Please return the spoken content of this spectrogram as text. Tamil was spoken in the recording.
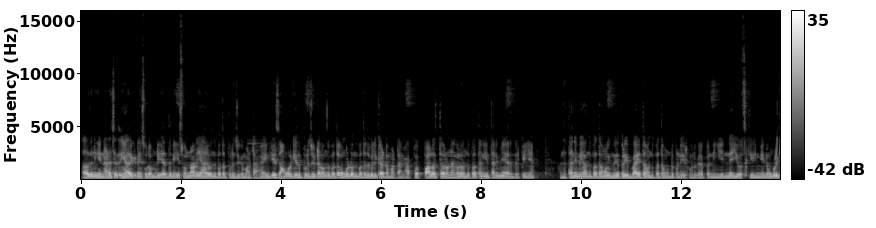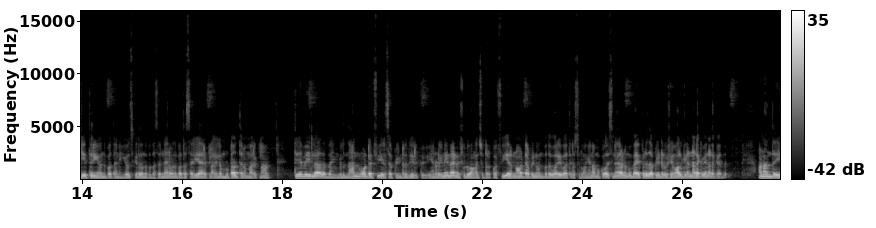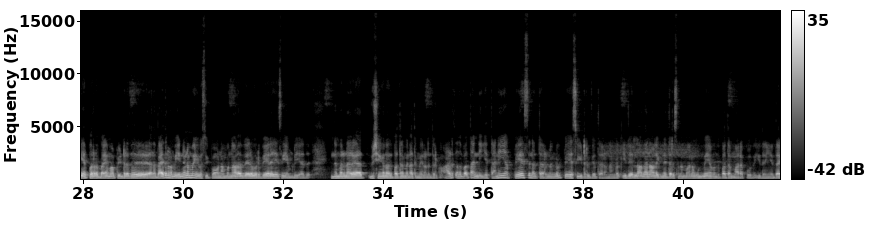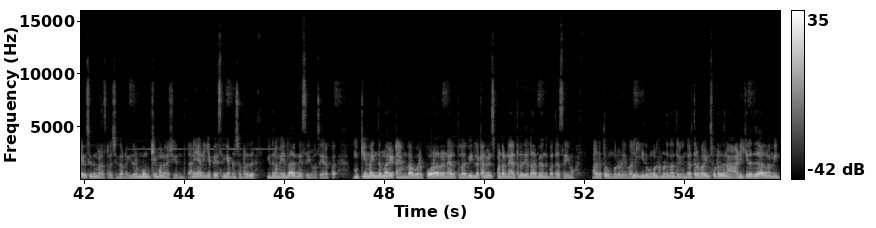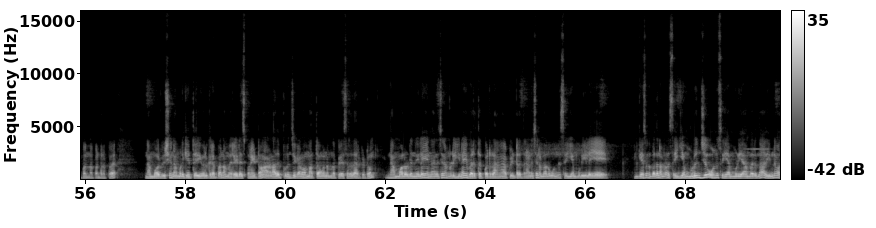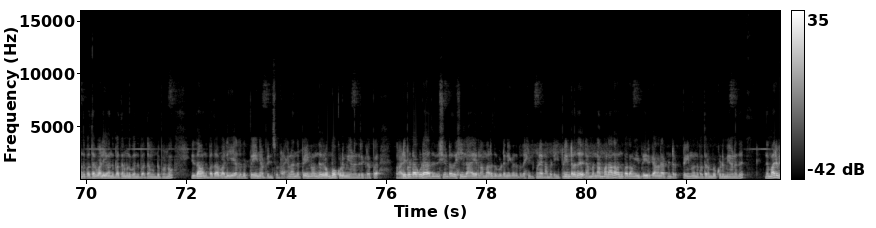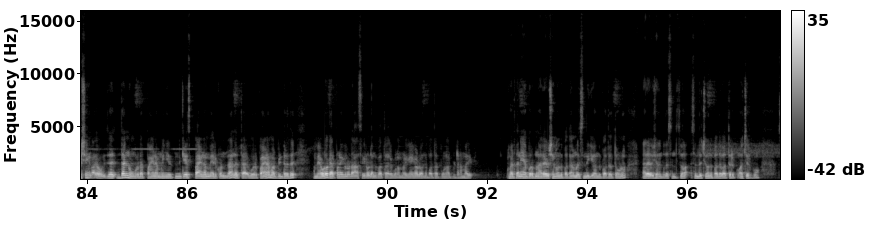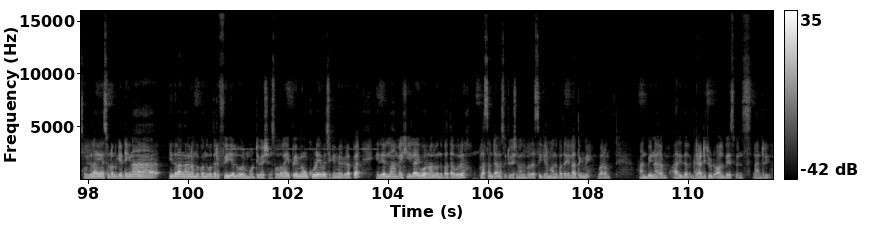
அதாவது நீங்கள் நினச்சதையும் யாருக்கிட்டையும் சொல்ல முடியாது. நீங்கள் சொன்னாலும் யாரும் வந்து பார்த்தா புரிஞ்சுக்க மாட்டாங்க. இன்கேஸ் அவங்களுக்கே இது புரிஞ்சுக்கிட்டாலும் வந்து பார்த்தா உங்கள்கிட்ட வந்து பார்த்தா வெளிக்காட்ட மாட்டாங்க. அப்போ பல தருணங்கள் வந்து பார்த்தா நீங்கள் தனிமையாக இருந்திருப்பீங்க. அந்த தனிமையை வந்து பார்த்தா உங்களுக்கு மிகப்பெரிய பயத்தை வந்து பார்த்தா உண்டு பண்ணியிருக்கும் இருக்கிறப்ப. நீங்கள் என்ன யோசிக்கிறீங்க? உங்களுக்கே தெரியும் வந்து பார்த்தா நீங்கள் யோசிக்கிறது வந்து பார்த்தா சில நேரம் வந்து பார்த்தா சரியாக இருக்கலாம். இல்லை முட்டாள்தனமாக இருக்கலாம். தேவையில்லாத பயங்கள் இந்த அன்வான்ட் ஃபியர்ஸ் அப்படின்றது இருக்குது என்னோட என்ன எனக்கு சொல்லுவாங்க சொல்கிறப்ப ஃபியர் நாட் அப்படின்னு வந்து பார்த்தா ஒரே வார்த்தையில் சொல்லுவாங்க. ஏன்னா முக்கால்வாசி நேரம் நம்ம பயப்படுறது அப்படின்ற விஷயம் வாழ்க்கையில் நடக்கவே நடக்காது. ஆனால் அந்த ஏற்படுற பயம் அப்படின்றது அந்த பயத்தில் நம்ம என்னென்னமோ யோசிப்போம். நம்மளால் வேறு ஒரு வேலையே செய்ய முடியாது. இந்த மாதிரி நிறையா விஷயங்கள் வந்து பார்த்தா நம்ம எல்லாத்துக்குமே நடந்திருக்கும். அடுத்து வந்து பார்த்தா நீங்கள் தனியாக பேசின தருணங்கள் பேசிக்கிட்டு இருக்க தருணங்கள் இது எல்லாம் தான் நாளைக்கு நிதர்சனமான உண்மையை வந்து பார்த்தா மாறப்போகுது. இதை நீங்கள் தயவு செய்து மனசில் வச்சுக்கணும். இது ரொம்ப முக்கியமான விஷயம். இந்த தனியாக நீங்கள் பேசுகிறீங்க அப்படின்னு சொல்கிறது இது நம்ம எல்லாருமே செய்வோம் செய்கிறப்ப முக்கியமாக இந்த மாதிரி டைமில் ஒரு போராடுற நேரத்தில் வீட்டில் கன்வின்ஸ் பண்ணுற நேரத்தில் இது எல்லாருமே வந்து பார்த்தா செய்வோம். அடுத்து உங்களுடைய வழி இது உங்களுக்கு மட்டும்தான் தெரியும். இந்த இடத்துல வழின்னு சொல்கிறது நான் அடிக்கிறது அதெல்லாம் மீன் பண்ண பண்ணுறப்ப நம்ம ஒரு விஷயம் நம்மளுக்கே தெரியும் இருக்கிறப்ப நம்ம ரியலைஸ் பண்ணிட்டோம். ஆனால் அதை புரிஞ்சுக்காம மற்றவங்க நம்மளை பேசுகிறதா இருக்கட்டும் நம்மளோட நிலையை நினச்சி நம்மளோட இணை வருத்தப்படுறாங்க அப்படின்றத நினச்சி நம்மளால் ஒன்றும் செய்ய முடியலையே. இன்கேஸ் வந்து பார்த்தா நம்மளால் செய்ய முடிஞ்சும் ஒன்றும் செய்ய முடியாமல் இருந்தால் அது இன்னும் வந்து பார்த்தா வழியை வந்து பார்த்தா நம்மளுக்கு வந்து பார்த்தா உண்டு பண்ணும் இதுதான் வந்து பார்த்தா வலி அல்லது பெயின் அப்படின்னு சொல்கிறாங்க ஏன்னா அந்த பெயின் வந்து ரொம்ப கொடுமையானது இருக்கிறப்ப ஒரு அடிபட்டால் கூட அது விஷயன்றது ஹீல் ஆயிடலாம் மருந்து போட்டு இன்றைக்கி வந்து பார்த்தா ஹீல் பண்ணிடலாம் பட் இப்படின்றது நம்ம நம்மளால் வந்து பார்த்தவங்க இப்படி இருக்காங்களே அப்படின்ற பெயின் வந்து பார்த்தா ரொம்ப கொடுமையானது இந்த மாதிரி விஷயங்கள் தென் உங்களோட பயணம் நீங்கள் இன்கேஸ் பயணம் மேற்கொண்டு அந்த ஒரு பயணம் அப்படின்றது நம்ம எவ்வளோ கற்பனைகளோட ஆசைகளோட வந்து பார்த்தா இருக்கும் நம்மளுக்கு எங்களோட வந்து பார்த்தா போகணும் அப்படின்ற மாதிரி பட் தனியாக பொறுப்பு நிறைய விஷயம் வந்து பார்த்தா நம்மளுக்கு சிந்திக்க வந்து பார்த்தா தோணும். நிறைய விஷயம் வந்து பார்த்தா சிந்திச்சு சிந்திச்சு வந்து பார்த்தா வச்சிருப்போம் வச்சிருப்போம். ஸோ இதெல்லாம் ஏன் சொல்கிறேன்னு கேட்டிங்கன்னா இதெல்லாம் தாங்க நம்மளுக்கு வந்து பார்த்தா ஃபியல் ஒரு மோட்டிவேஷன் ஸோ அதெல்லாம் எப்போயுமே உங்க கூடயே வச்சுக்கங்க இருக்கிறப்ப இது எல்லாமே ஹீல் ஆகி ஒரு நாள் வந்து பார்த்தா ஒரு ப்ளசண்ட்டான சுச்சுவேஷன் வந்து பார்த்தா சீக்கிரமாக வந்து பார்த்தா எல்லாத்துக்குமே வரும். அன்பின் அறம் அறிதல். கிராட்டிடியூட் ஆல்வேஸ் வின்ஸ் நன்றி.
